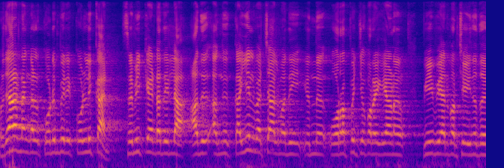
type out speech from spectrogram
പ്രചാരണങ്ങൾ കൊടുമ്പിരി കൊള്ളിക്കാൻ ശ്രമിക്കേണ്ടതില്ല. അത് അങ്ങ് കയ്യിൽ വെച്ചാൽ മതി എന്ന് ഉറപ്പിച്ചു പറയുകയാണ് പി വി അൻവർ ചെയ്യുന്നത്.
